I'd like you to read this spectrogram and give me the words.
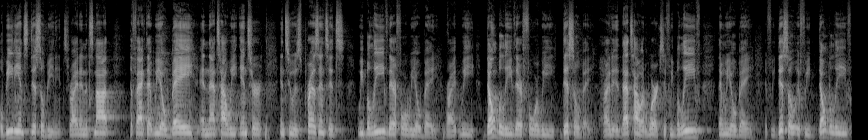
obedience, disobedience, right? And it's not the fact that we obey and that's how we enter into his presence. It's we believe, therefore we obey, right? We don't believe, therefore we disobey, right? That's how it works. If we believe, then we obey. If we, diso- if we don't believe,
